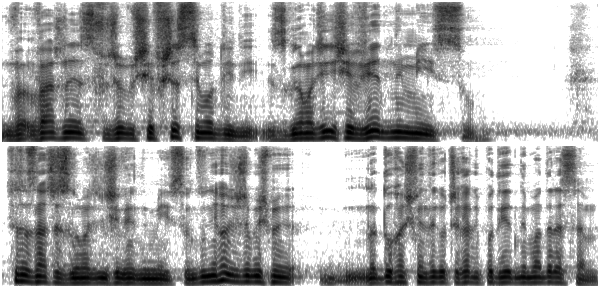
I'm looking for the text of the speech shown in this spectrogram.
wa- ważne jest, żeby się wszyscy modlili. Zgromadzili się w jednym miejscu. Co to znaczy zgromadzili się w jednym miejscu? Tu nie chodzi, żebyśmy na Ducha Świętego czekali pod jednym adresem.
